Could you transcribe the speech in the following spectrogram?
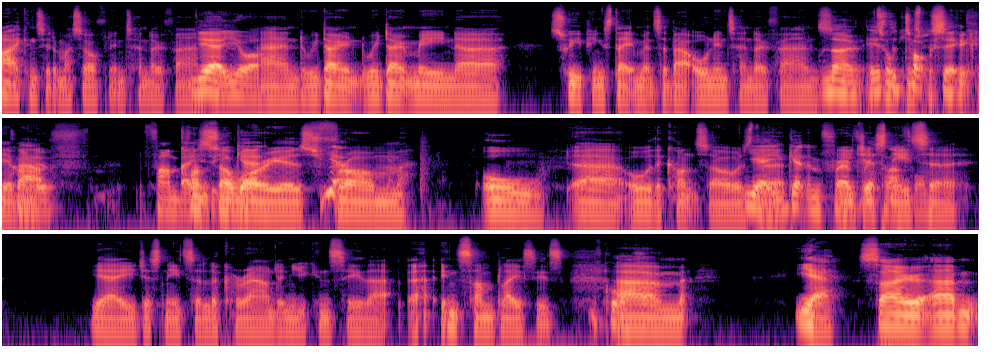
I consider myself a Nintendo fan. yeah you are and we don't we don't mean uh, sweeping statements about all Nintendo fans. no it's the toxic kind about of fan base console warriors Yeah. from all uh, all the consoles. yeah you get them for you every just platform need to. Yeah, you just need to look around and you can see that uh, in some places. of course Um, yeah, so um,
